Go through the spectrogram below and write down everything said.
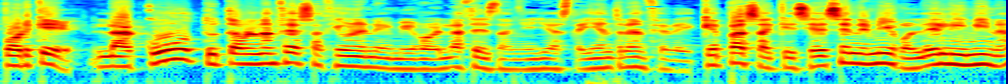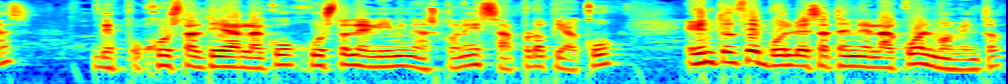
¿Por qué? La Q tú te lanzas hacia un enemigo y le haces daño y ya está, y entra en CD. ¿Qué pasa? Que si a ese enemigo le eliminas, justo al tirar la Q, justo le eliminas con esa propia Q, entonces vuelves a tener la Q al momento.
